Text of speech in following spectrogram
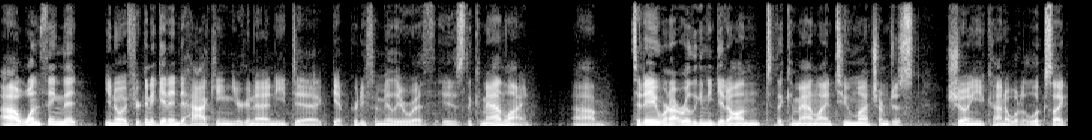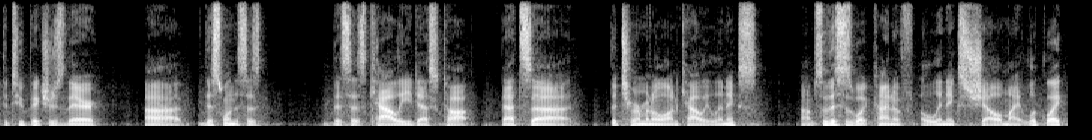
Uh, one thing that, you know, if you're going to get into hacking, you're going to need to get pretty familiar with is the command line. Um, today, we're not really going to get on to the command line too much. I'm just showing you kind of what it looks like. The two pictures there. Uh, this one that says that says Kali desktop. That's uh, the terminal on Kali Linux. Um, so this is what kind of a Linux shell might look like.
